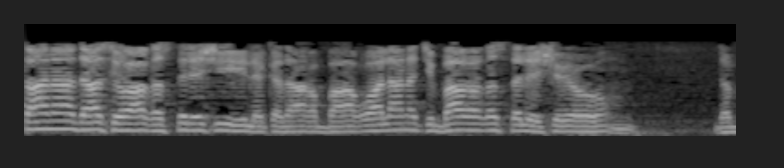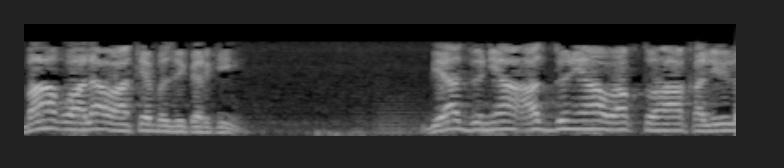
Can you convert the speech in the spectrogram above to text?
تانا دا سوا غستل شي لکه دا باغ والا نه چې باغ غستل شي د باغ والا واقع به ذکر کی بیا دنیا ا دنیا وقتها قلیل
